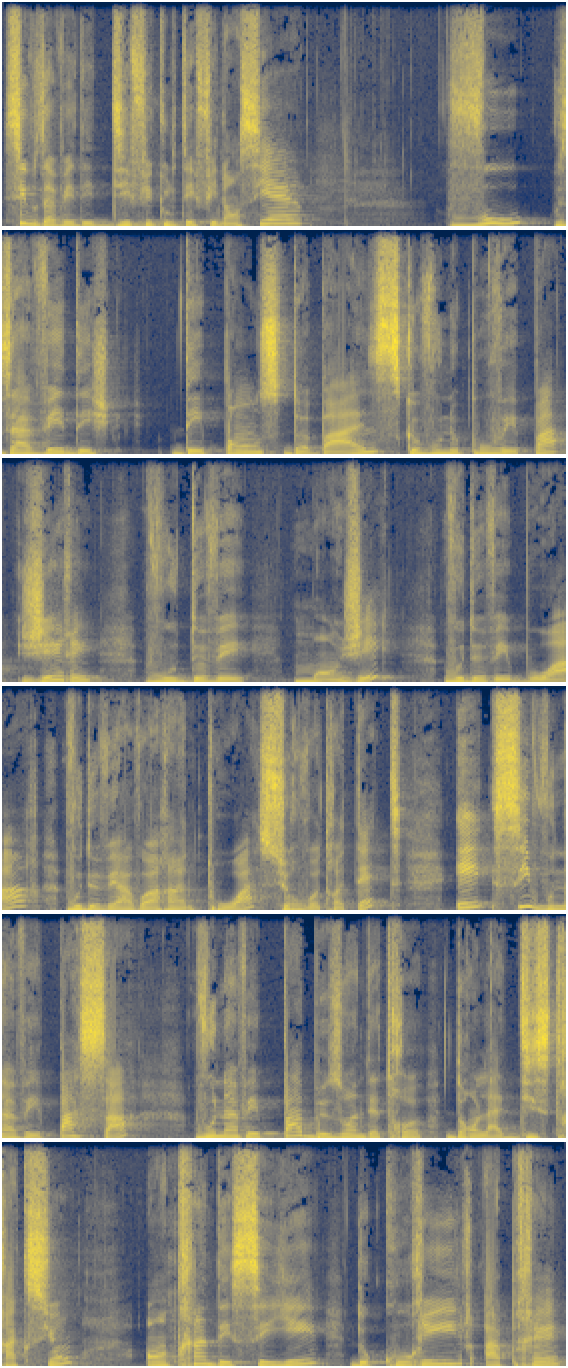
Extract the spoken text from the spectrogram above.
si vous avez des difficultés financières, vous, vous avez des dépenses de base que vous ne pouvez pas gérer. Vous devez manger, vous devez boire, vous devez avoir un toit sur votre tête. Et si vous n'avez pas ça, vous n'avez pas besoin d'être dans la distraction en train d'essayer de courir après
